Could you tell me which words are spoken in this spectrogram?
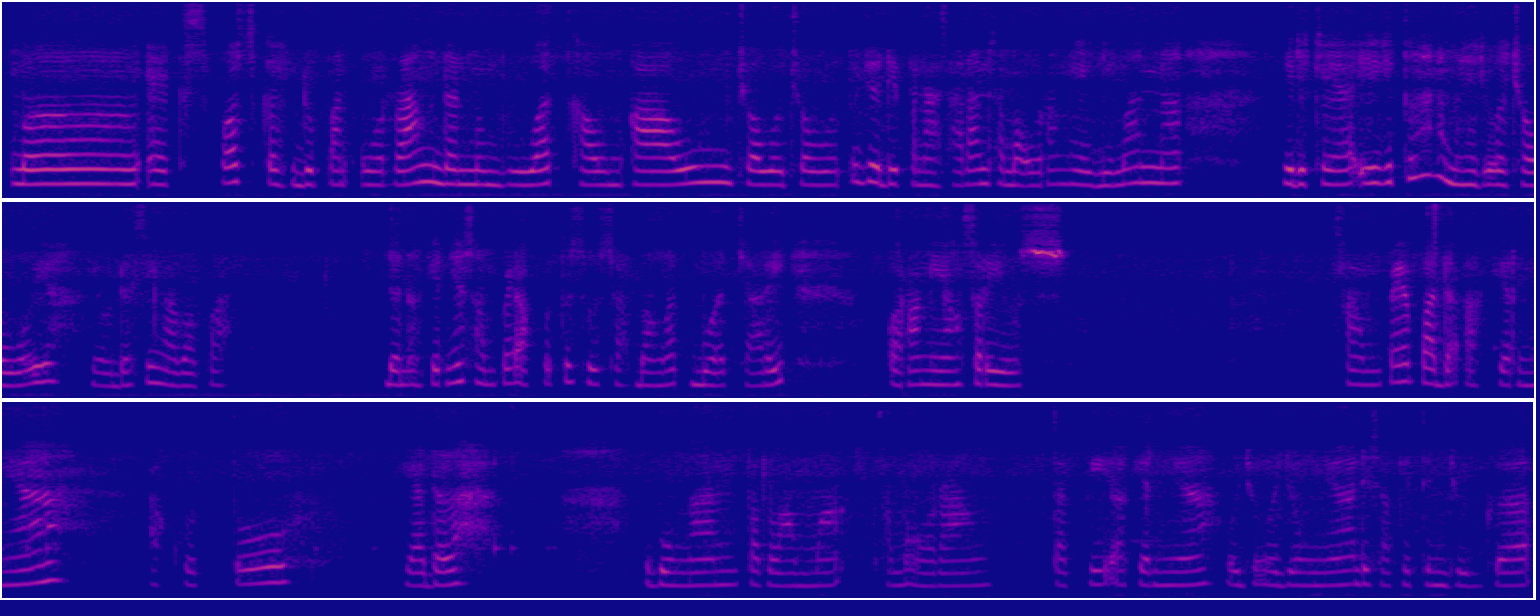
mengekspos kehidupan orang dan membuat kaum-kaum cowok-cowok tuh jadi penasaran sama orang kayak gimana. Jadi kayak ya gitulah namanya juga cowok ya. Ya udah sih nggak apa-apa dan akhirnya sampai aku tuh susah banget buat cari orang yang serius. Sampai pada akhirnya aku tuh ya adalah hubungan terlama sama orang. Tapi akhirnya ujung-ujungnya disakitin juga.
